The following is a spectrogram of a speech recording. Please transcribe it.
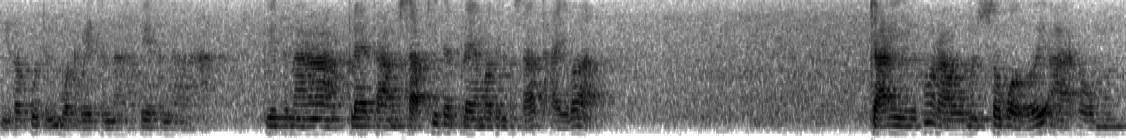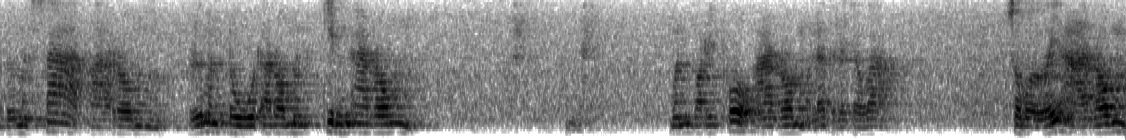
นี่เราพูดถึงบทเวทนาเวทนา เวทนาแปลตามศัพท์ที่ท่านแปลมาเป็นภาษาไทยว่า ใจของเรา มันเสวยอารมณ์ หรือมันทราบอารมณ์ หรือมันดูดอารมณ์มันกินอารมณ์ มันบริโภคอารมณ์ แล้วแต่เราจะว่าเสวยอารมณ์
